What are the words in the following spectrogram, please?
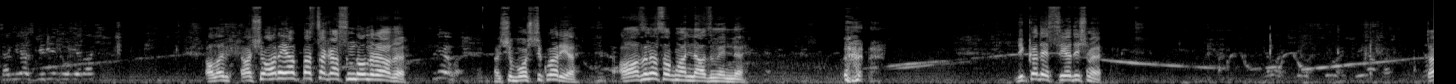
Sen biraz geriye doğru yanaş. Alabil ha, şu araya atlatsak aslında olur abi. Şuraya bak. Ha, şu boşluk var ya. Ağzına sokman lazım eline. Dikkat et suya düşme. Yavaş yavaş yavaş. Şey yapma. Ta-.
